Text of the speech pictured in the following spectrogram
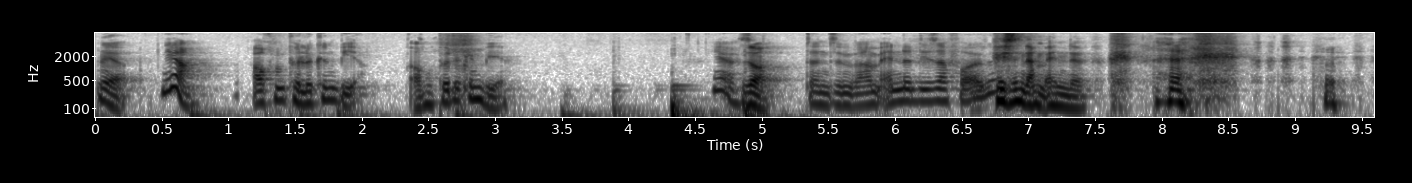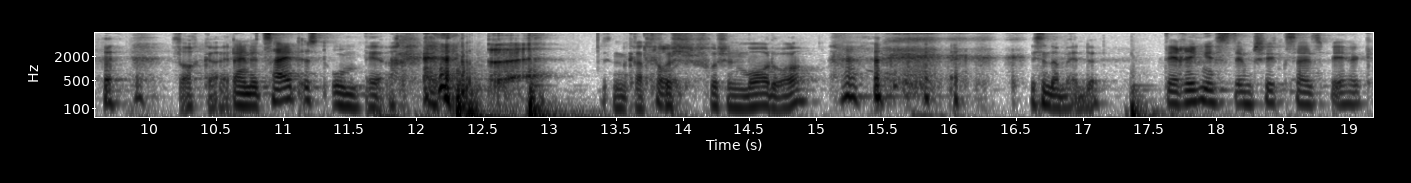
Ja, Ja, auch ein Pülleken Bier. auch ein Pülleken Bier. Ja, So, dann sind wir am Ende dieser Folge. wir sind am Ende. Ist auch geil. Deine Zeit ist um. Ja. Wir sind gerade frisch, frisch in Mordor. Wir sind am Ende. Der Ring ist im Schicksalsberg.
